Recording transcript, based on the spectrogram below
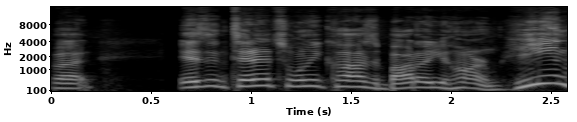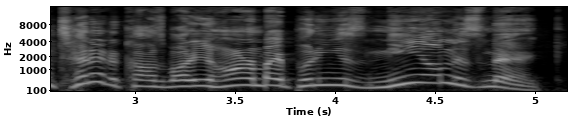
but is intended to only cause bodily harm. He intended to cause bodily harm by putting his knee on his neck.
